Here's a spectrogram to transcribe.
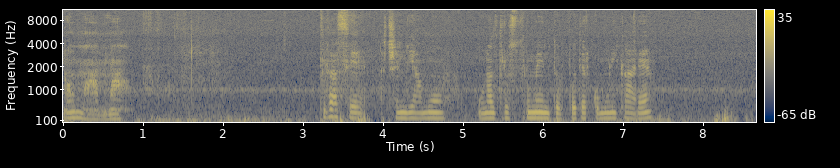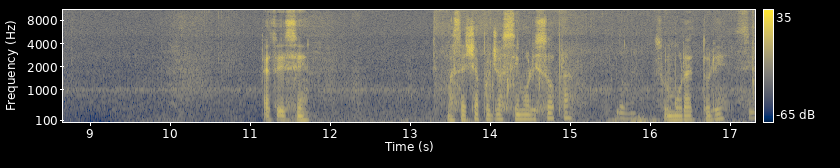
Oh mamma. Ti va se accendiamo un altro strumento per poter comunicare? Detto di sì. Ma se ci appoggiassimo lì sopra? Dove? Sul muretto lì? Sì.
